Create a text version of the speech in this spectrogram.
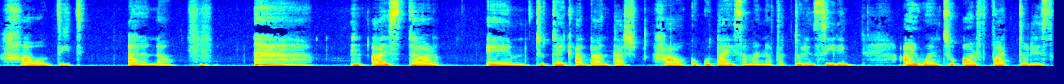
how i did i don't know. I start um, to take advantage how Cucuta is a manufacturing city. I went to all factories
